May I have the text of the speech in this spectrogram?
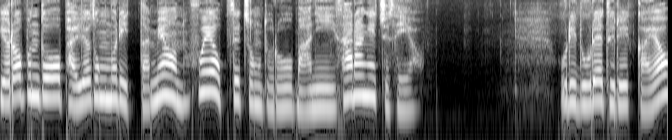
여러분도 반려동물이 있다면 후회 없을 정도로 많이 사랑해주세요. 우리 노래 들을까요?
